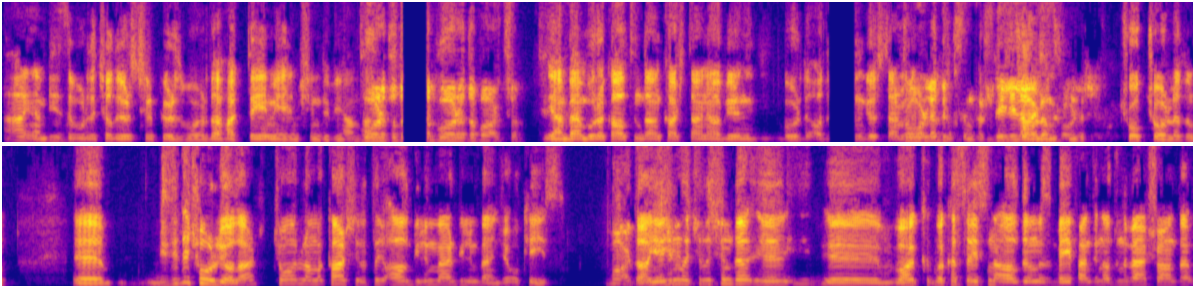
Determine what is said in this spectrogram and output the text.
Aynen biz de burada çalıyoruz çırpıyoruz bu arada. Hakta yemeyelim şimdi bir anda. Bu arada da bu arada Bartu. Yani ben Burak Altın'dan kaç tane haberini burada adını göstermeden Çorladık. Çorlamışımdır. Çok çorladım. Ee, bizi de çorluyorlar. Çorlama karşılıklı al gülüm ver gülüm bence okeyiz. Bartu, Daha bir yayının açılışında e, e, vaka, vaka sayısını aldığımız beyefendinin adını ben şu anda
